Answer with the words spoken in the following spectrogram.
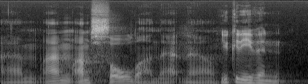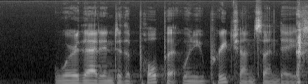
I'm I'm I'm sold on that now. You could even wear that into the pulpit when you preach on Sundays.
